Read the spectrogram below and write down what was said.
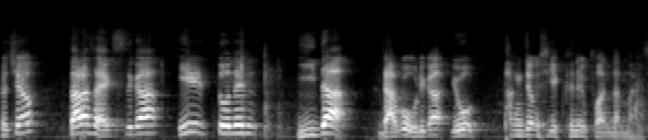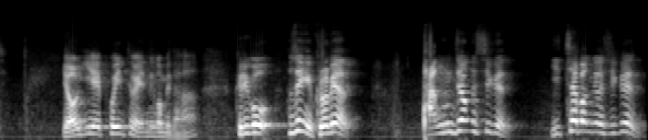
그렇죠? 따라서 x가 1 또는 2다 라고 우리가 요 방정식의 근을 구한단 말이지. 여기에 포인트가 있는 겁니다. 그리고 선생님 그러면 방정식은 2차 방정식은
